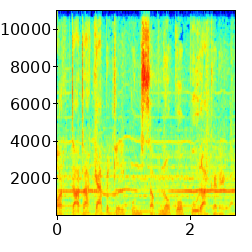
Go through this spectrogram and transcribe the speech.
और टाटा कैपिटल उन सपनों को पूरा करेगा।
